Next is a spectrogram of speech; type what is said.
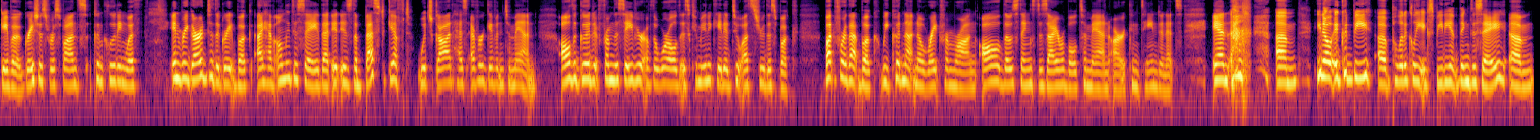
gave a gracious response, concluding with, in regard to the great book, I have only to say that it is the best gift which God has ever given to man All the good from the Savior of the world is communicated to us through this book. But for that book, we could not know right from wrong. All those things desirable to man are contained in it. And, um, you know, it could be a politically expedient thing to say. Um,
